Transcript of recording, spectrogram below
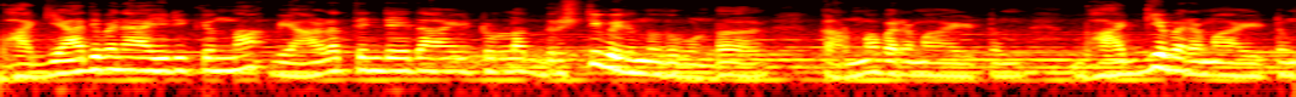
ഭാഗ്യാധിപനായിരിക്കുന്ന വ്യാഴത്തിന്റേതായിട്ടുള്ള ദൃഷ്ടി വരുന്നതുകൊണ്ട് കർമ്മപരമായിട്ടും ഭാഗ്യപരമായിട്ടും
